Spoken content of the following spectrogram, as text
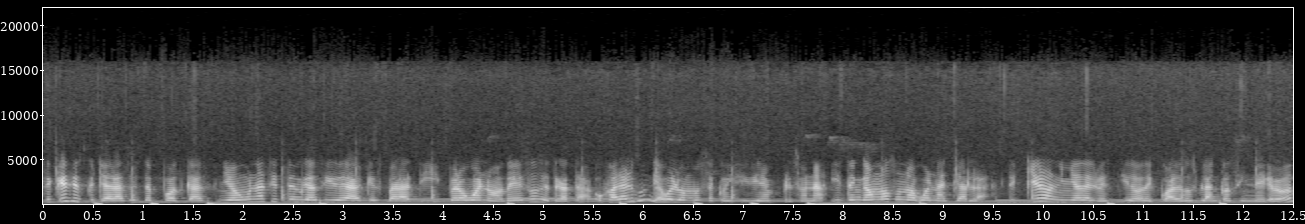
Sé que si escucharás este podcast, ni aún así tendrás idea que es para ti, pero bueno, de eso se trata. Ojalá algún día volvamos a coincidir en persona y tengamos una buena charla. Te quiero, niña del vestido de cuadros blancos y negros.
